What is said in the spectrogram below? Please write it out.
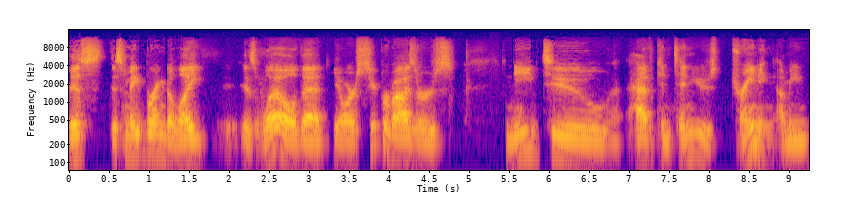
this this may bring to light as well that you know our supervisors need to have continuous training. I mean,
